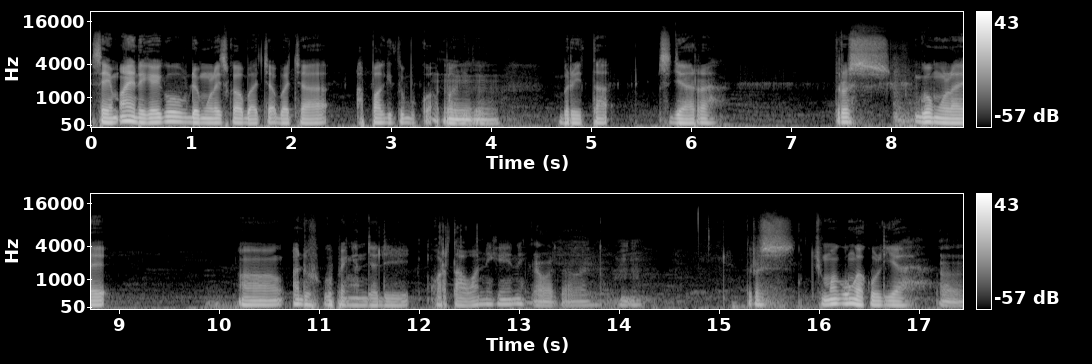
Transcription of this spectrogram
SMA ya deh kayak gue udah mulai suka baca-baca apa gitu buku apa gitu. Hmm, Berita sejarah. Terus gue mulai eh, aduh gue pengen jadi wartawan nih kayaknya nih. hmm. wartawan. Mm. Terus cuma gue nggak kuliah Hmm.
